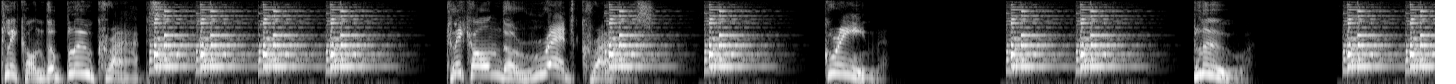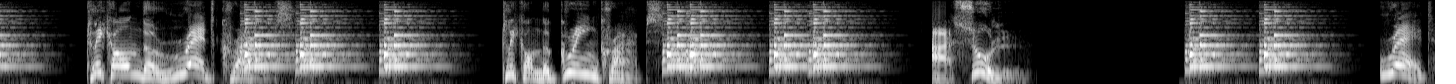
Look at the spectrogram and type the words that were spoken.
Click on the blue crabs. Click on the red crabs. Green. Blue. Click on the red crabs. Click on the green crabs. Azul. Red.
